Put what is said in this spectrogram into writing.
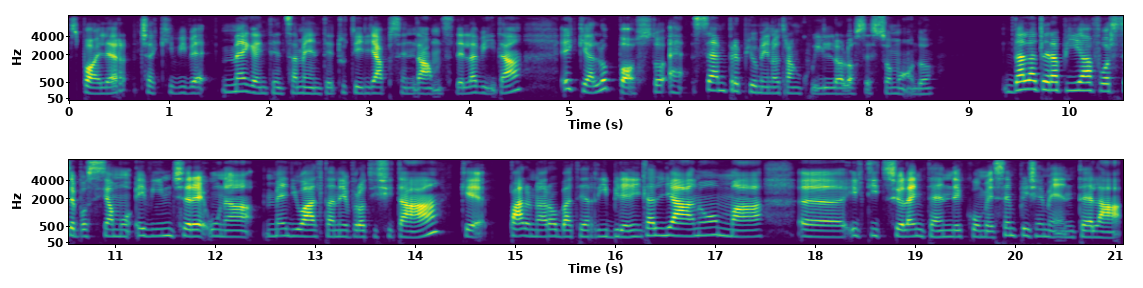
Spoiler, c'è chi vive mega intensamente tutti gli ups and downs della vita e chi all'opposto è sempre più o meno tranquillo allo stesso modo. Dalla terapia forse possiamo evincere una medio-alta nevroticità che pare una roba terribile in italiano, ma eh, il tizio la intende come semplicemente la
